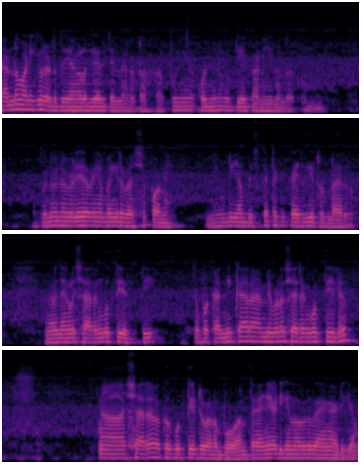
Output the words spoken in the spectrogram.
രണ്ട് മണിക്കൂർ എടുത്ത് ഞങ്ങൾ കയറി ചെല്ലാം കേട്ടോ. അപ്പോൾ ഇങ്ങനെ കൊഞ്ഞിനും കുത്തിയൊക്കെ കാണിക്കുന്നുണ്ട്. അപ്പനും പിന്നെ വെളിയിൽ ഇറങ്ങിയാൽ ഭയങ്കര വിശപ്പാണ്. അതുകൊണ്ട് ഞാൻ ബിസ്ക്കറ്റൊക്കെ കരുതിയിട്ടുണ്ടായിരുന്നു. അങ്ങനെ ഞങ്ങൾ ശരംകുത്തി എത്തി. അപ്പോൾ കന്നിക്കാരാണ്ട് ഇവിടെ ശരംകുത്തിയിൽ ശരമൊക്കെ കുത്തിയിട്ട് വേണം പോകാൻ തേങ്ങ അടിക്കുന്നവർക്ക് തേങ്ങ അടിക്കാം.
